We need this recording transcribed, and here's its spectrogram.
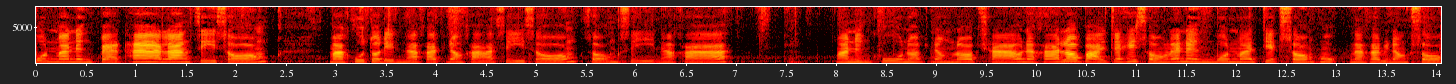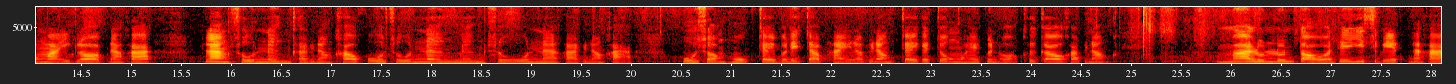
บนมา1 8 5ล่าง4 2มาคู่ตัวเด่นนะคะ พี่น้องค่ะ4 2 2 4นะคะมา1คู่เนาะพี่น้องรอบเช้านะคะ รอบบ่ายจะให้2และ1บนมา7 2 6นะคะพี่น้อง2มาอีกรอบนะคะ ล่าง0 1ค่ะพี่น้องเข้าคู่0 1 1 0นะคะ พี่น้องค่ะ คู่สองหกใจบ่ได้จับให้แล้วพี่น้องใจกระจงมาให้เพิ่นออกคือเก่าค่ะพี่น้อง มาลุ้นลุ้นต่อวันที่ยี่สิบเอ็ดนะคะ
